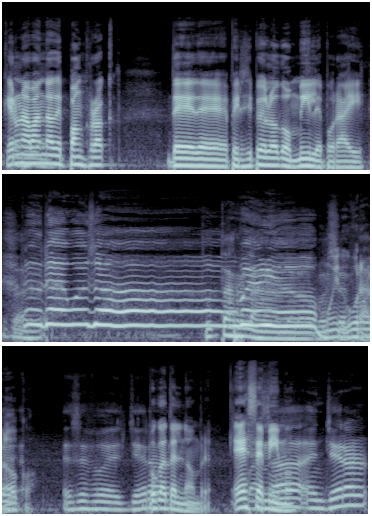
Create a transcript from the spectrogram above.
Que era una banda de punk rock de, de principios de los 2000 por ahí. Muy dura, loco. Ese fue Gerard. Búscate el nombre. Ese mismo. En Gerard,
